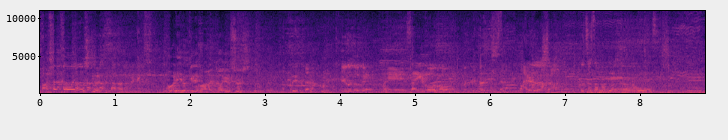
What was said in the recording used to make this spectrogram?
あたかわよしよし。終わりよければ荒川よしよしということで。ということで、えー最高のムーガタでした。ありがとうございました。ごちそうさまです。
